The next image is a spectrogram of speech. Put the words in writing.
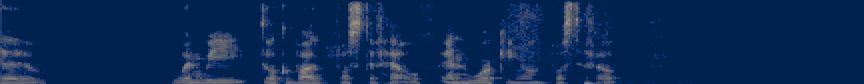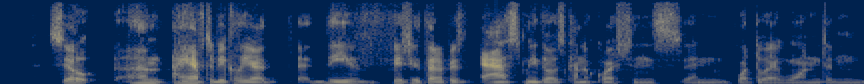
uh, when we talk about positive health and working on positive health so um, I have to be clear. The physiotherapist asked me those kind of questions, and what do I want, and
